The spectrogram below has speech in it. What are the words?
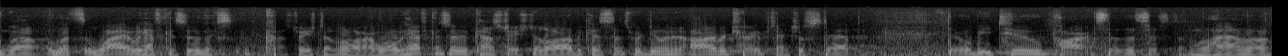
well, let's, why do we have to consider the concentration of R? Well, we have to consider the concentration of R because since we're doing an arbitrary potential step, there will be two parts of the system. We'll have a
